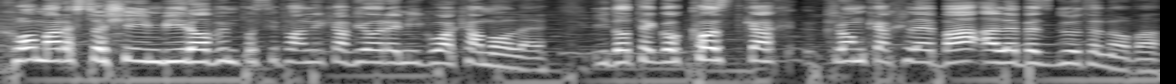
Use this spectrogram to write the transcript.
Homar w sosie imbirowym posypany kawiorem i guacamole. I do tego kostka, kromka chleba, ale bezglutenowa.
